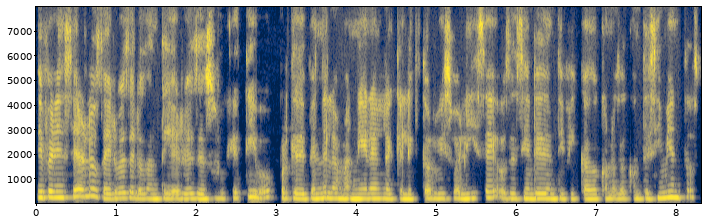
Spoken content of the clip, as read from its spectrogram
Diferenciar los héroes de los antihéroes es subjetivo porque depende de la manera en la que el lector visualice o se siente identificado con los acontecimientos.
